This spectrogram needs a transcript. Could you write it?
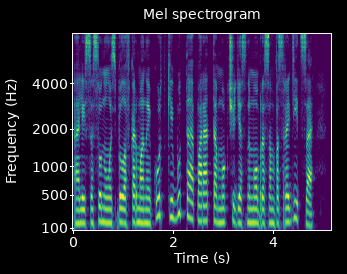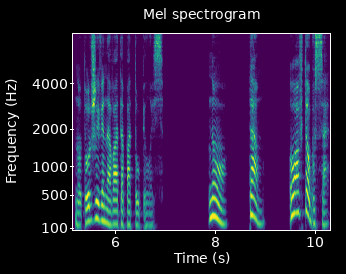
Алиса сунулась было в карманы куртки, будто аппарат там мог чудесным образом возродиться, но тут же виновато потупилась. «Ну, там, у автобуса».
